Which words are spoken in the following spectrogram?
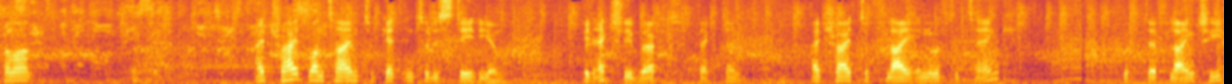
Come on. I tried one time to get into the stadium. It actually worked back then. I tried to fly in with the tank, with the flying cheat,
